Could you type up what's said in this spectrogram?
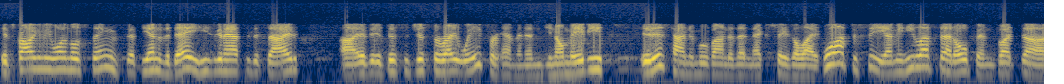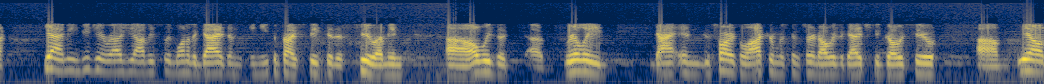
it's probably going to be one of those things. At the end of the day, he's going to have to decide uh, if, if this is just the right way for him, and then you know maybe it is time to move on to that next phase of life. We'll have to see. I mean, he left that open, but uh, yeah, I mean, BJ Raji obviously one of the guys, and, and you can probably speak to this too. I mean, Uh, always a, a really guy, and as far as the locker room was concerned, always a guy that you could go to. Um, you know,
